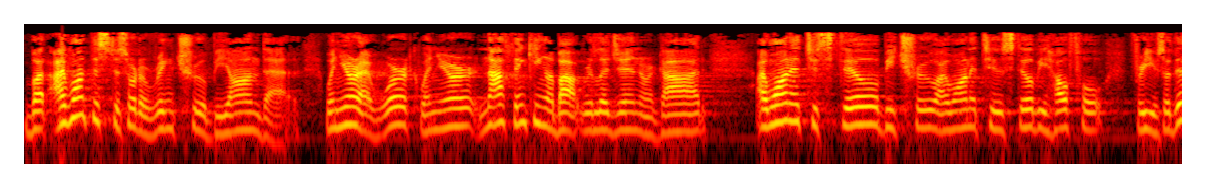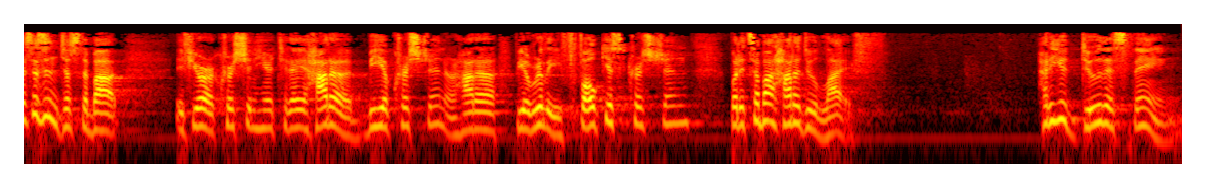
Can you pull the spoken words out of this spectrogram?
But I want this to sort of ring true beyond that. When you're at work, when you're not thinking about religion or God, I want it to still be true. I want it to still be helpful for you. So this isn't just about if you're a Christian here today, how to be a Christian or how to be a really focused Christian, but it's about how to do life. How do you do this thing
